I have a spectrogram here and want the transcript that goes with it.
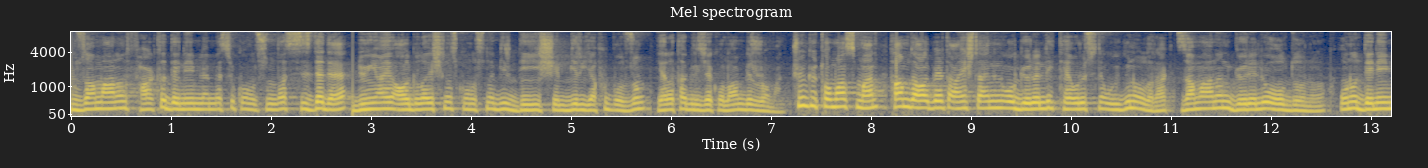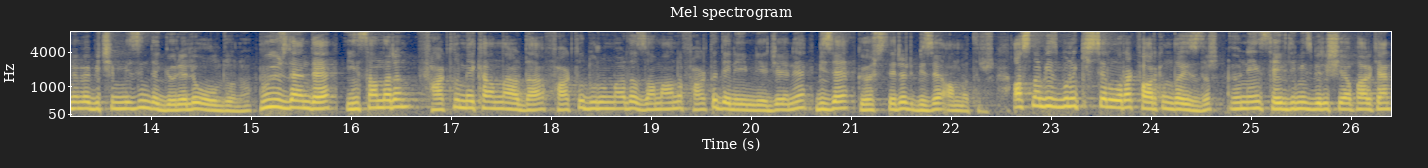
bu zamanın farklı deneyimlenmesi konusunda sizde de dünyayı algılayışınız konusunda bir değişim, bir yapı bozum yaratabilecek olan bir roman. Çünkü Thomas Mann tam da Albert Einstein'ın o görelilik teorisine uygun olarak zamanın göreli olduğunu, onu deneyimleme biçimimizin de göreli olduğunu, bu yüzden de insanların farklı mekanlarda, farklı durumlarda zamanı farklı deneyimleyeceğini bize gösterir, bize anlatır. Aslında biz bunu kişisel olarak farkındayızdır. Örneğin sevdiğimiz bir işi yaparken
